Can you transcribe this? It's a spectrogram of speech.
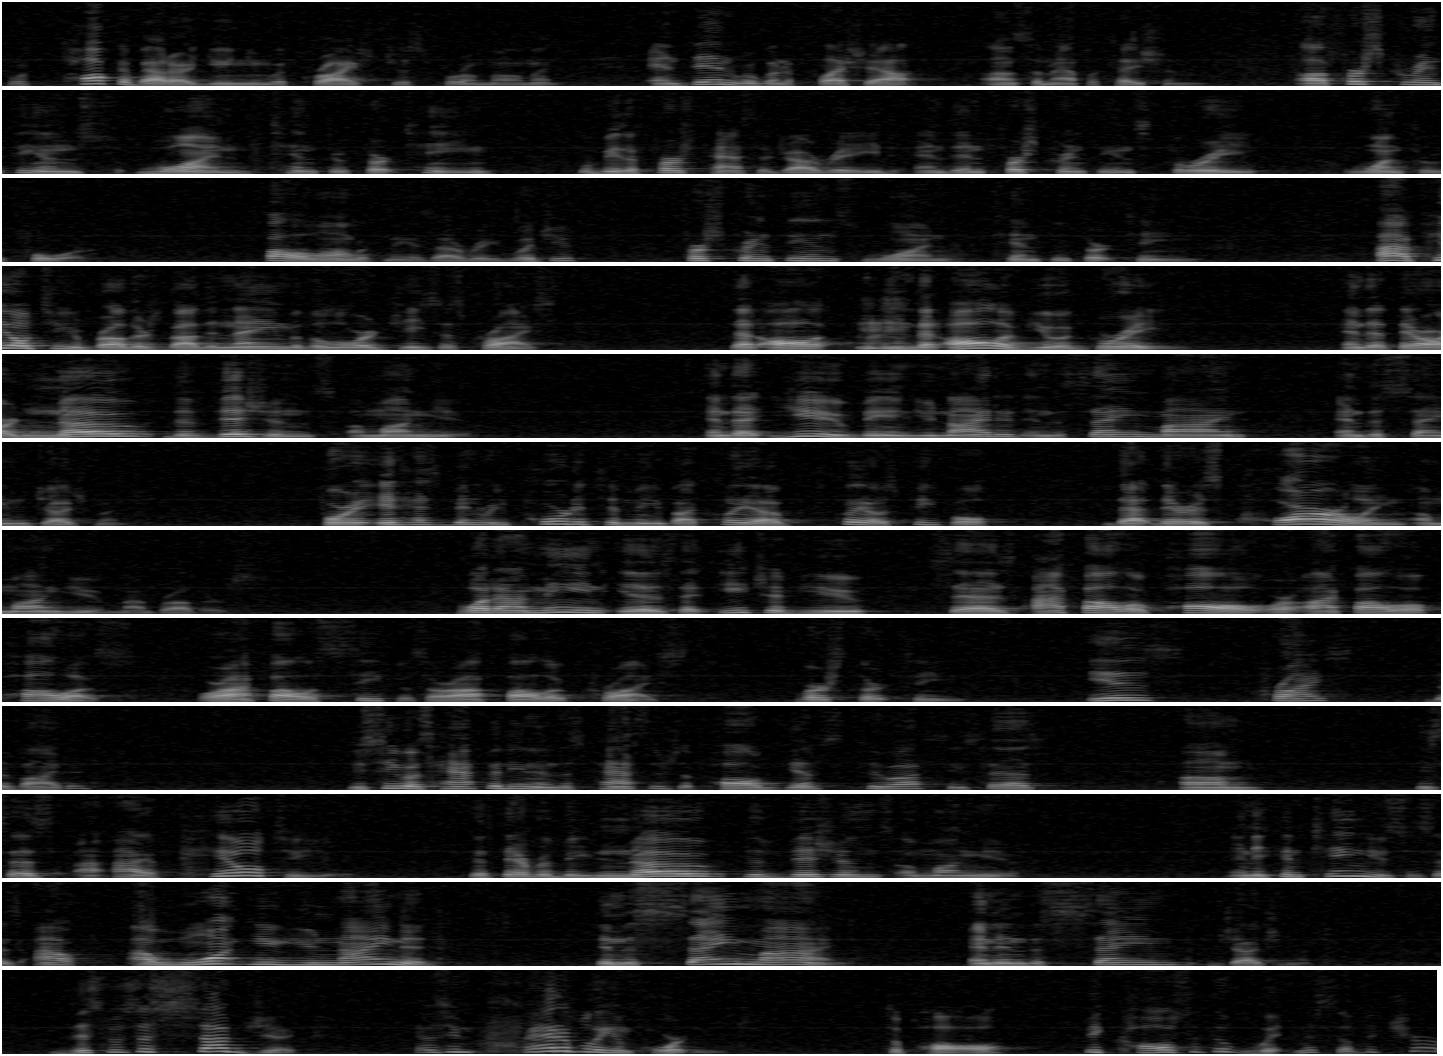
We'll talk about our union with Christ just for a moment, and then we're going to flesh out uh, some application. Uh, 1 Corinthians 1 10 through 13 will be the first passage I read, and then 1 Corinthians 3 1 through 4. Follow along with me as I read, would you? 1 Corinthians 1 10 through 13. I appeal to you, brothers, by the name of the Lord Jesus Christ that all, that all of you agree and that there are no divisions among you, and that you, being united in the same mind and the same judgment. For it has been reported to me by Cleo, Cleo's people that there is quarreling among you, my brothers. What I mean is that each of you says, I follow Paul, or I follow Apollos, or I follow Cephas, or I follow Christ. Verse 13. Is Christ divided? You see what's happening in this passage that Paul gives to us? He says, um, he says, I, I appeal to you that there would be no divisions among you. And he continues, he says, I, I want you united in the same mind and in the same judgment. This was a subject that was incredibly important to Paul because of the witness of the church.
